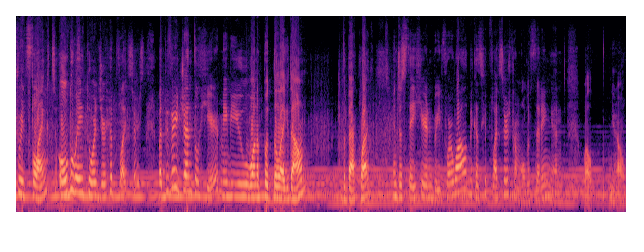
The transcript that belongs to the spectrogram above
through its length all the way towards your hip flexors, but be very gentle here. Maybe you wanna put the leg down, the back leg and just stay here and breathe for a while because hip flexors from all the sitting and, well, you know,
